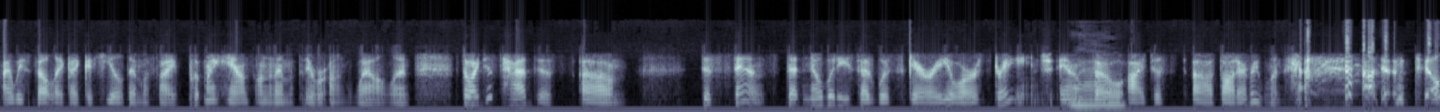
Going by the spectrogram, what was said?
I always felt like I could heal them if I put my hands on them if they were unwell, and so I just had this um, this sense that nobody said was scary or strange, and Wow. so I just uh, thought everyone had until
